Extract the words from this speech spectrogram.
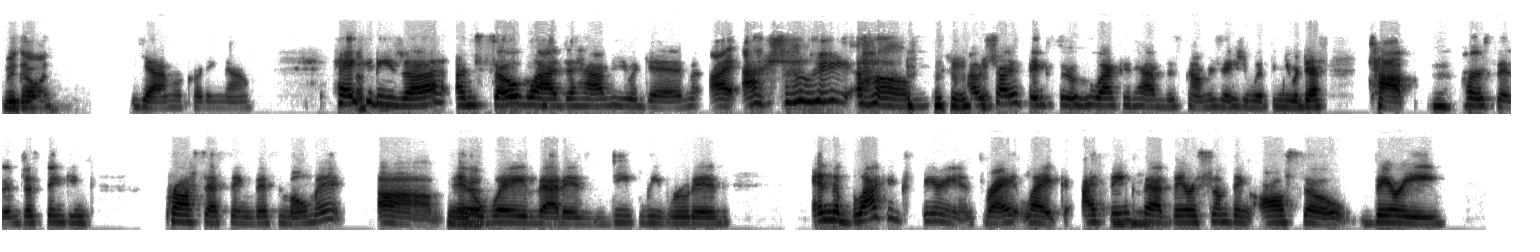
We going? Yeah, I'm recording now. Hey, Kadija, I'm so glad to have you again. I actually, um, I was trying to think through who I could have this conversation with, and you were just top person of just thinking, processing this moment um, yeah. in a way that is deeply rooted in the Black experience, right? Like, I think mm-hmm. that there's something also very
